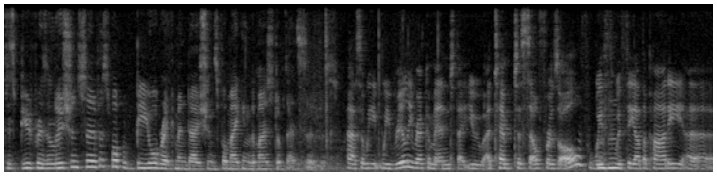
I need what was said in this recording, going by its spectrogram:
dispute resolution service. What would be your recommendations for making the most of that service? Uh, so we, we really recommend that you attempt to self-resolve with, Mhm. with the other party uh,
